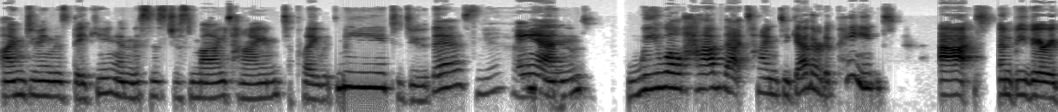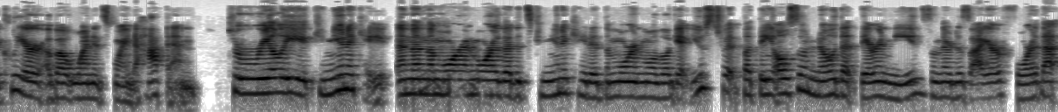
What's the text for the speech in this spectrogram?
I'm doing this baking and this is just my time to play with me, to do this. Yeah. And we will have that time together to paint at and be very clear about when it's going to happen to really communicate. And then the more and more that it's communicated, the more and more they'll get used to it. But they also know that their needs and their desire for that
